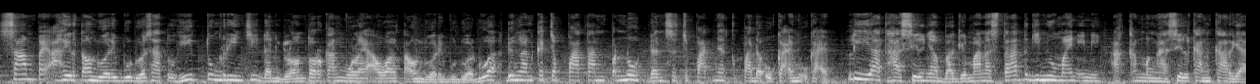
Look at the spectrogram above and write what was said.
sampai akhir tahun 2021, hitung hitung rinci dan gelontorkan mulai awal tahun 2022 dengan kecepatan penuh dan secepatnya kepada UKM-UKM. Lihat hasilnya bagaimana strategi New Mind ini akan menghasilkan karya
